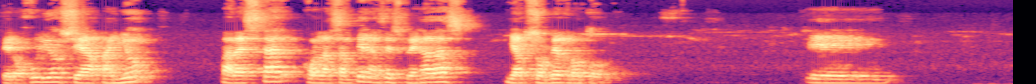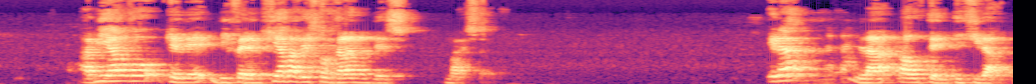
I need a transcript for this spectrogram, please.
pero Julio se apañó para estar con las antenas desplegadas y absorberlo todo. Eh, había algo que le diferenciaba de estos grandes maestros. Era la autenticidad.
